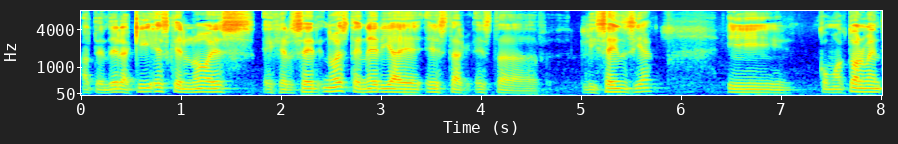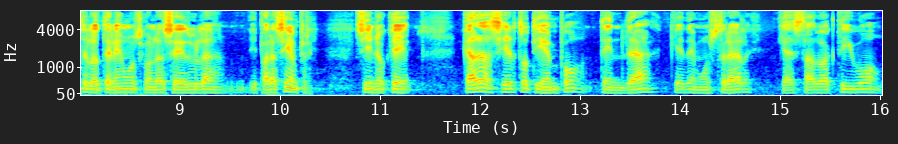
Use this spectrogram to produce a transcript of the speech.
atender aquí es que no es ejercer, no es tener ya esta, esta licencia y como actualmente lo tenemos con la cédula y para siempre, sino que cada cierto tiempo tendrá que demostrar que ha estado activo,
